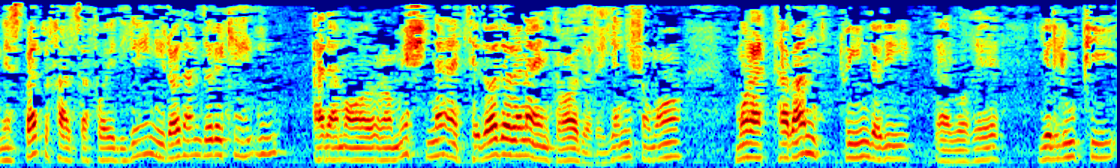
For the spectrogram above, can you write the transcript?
نسبت به فلسفه های دیگه این ایراد هم داره که این عدم آرامش نه ابتدا داره نه انتها داره. یعنی شما مرتبا تو این داری در واقع یه لوپی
